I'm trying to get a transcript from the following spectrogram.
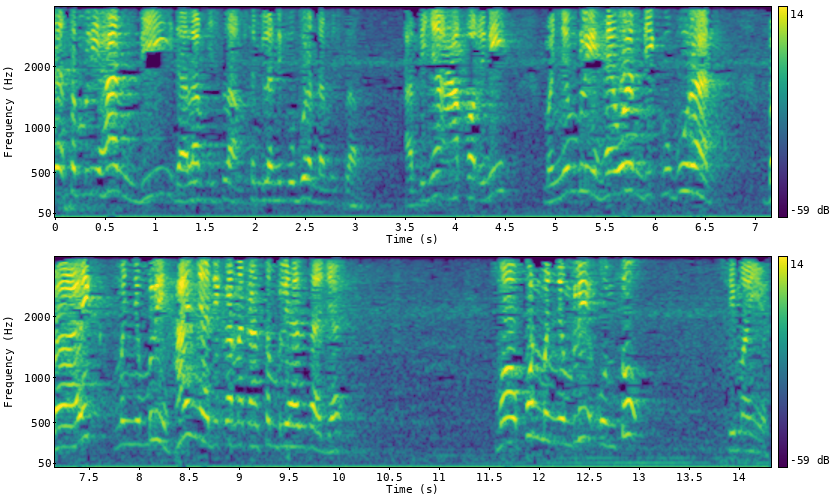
ada sembelihan di dalam Islam, sembelihan di kuburan dalam Islam. Artinya akor ini menyembelih hewan di kuburan, baik menyembelih hanya dikarenakan sembelihan saja, maupun menyembelih untuk si mayat.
